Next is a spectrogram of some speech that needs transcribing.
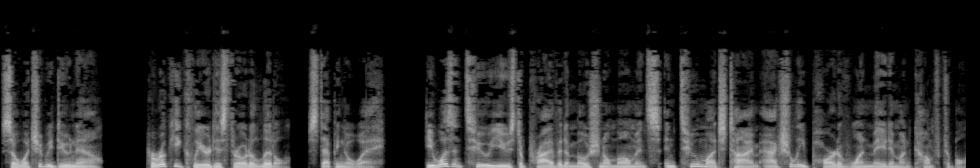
So what should we do now? Haruki cleared his throat a little, stepping away. He wasn't too used to private emotional moments, and too much time actually part of one made him uncomfortable.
